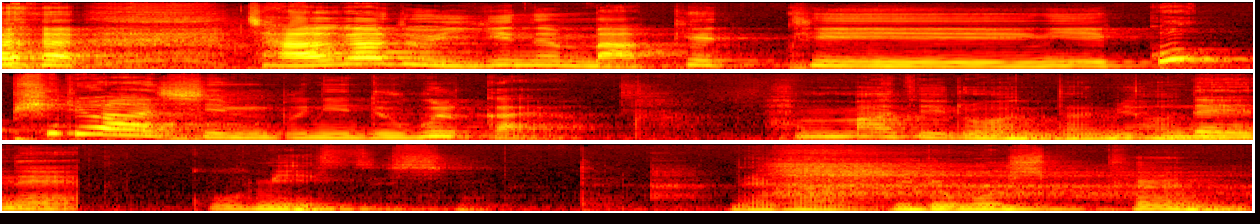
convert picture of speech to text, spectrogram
자가도 이기는 마케팅이 꼭 필요하신 분이 누굴까요? 한마디로 한다면 네네. 꿈이 있으신 분들 내가 이루고 싶은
